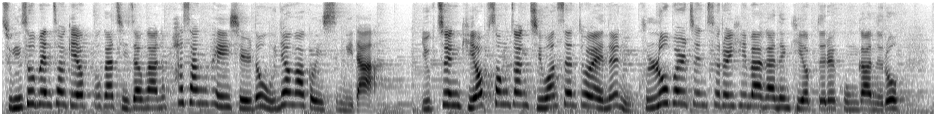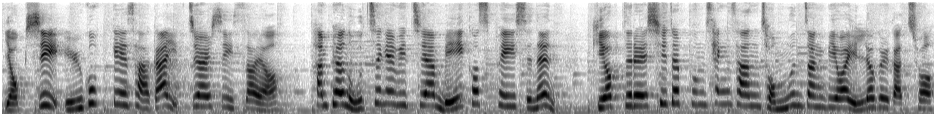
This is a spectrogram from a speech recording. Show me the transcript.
중소벤처기업부가 지정한 화상회의실도 운영하고 있습니다. 6층 기업성장지원센터에는 글로벌 진출을 희망하는 기업들의 공간으로 역시 7개사가 입주할 수 있어요. 한편 5층에 위치한 메이커 스페이스는 기업들의 시제품 생산 전문 장비와 인력을 갖춰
